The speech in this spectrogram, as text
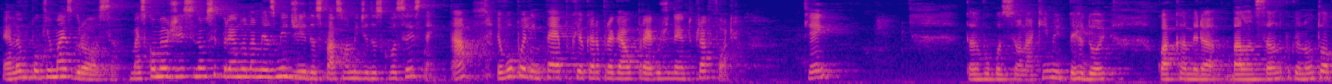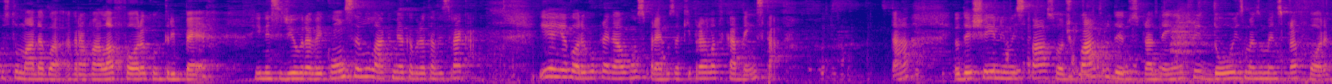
Ela é um pouquinho mais grossa, mas como eu disse, não se prendam nas minhas medidas, façam as medidas que vocês têm, tá? Eu vou pôr ele em pé porque eu quero pregar o prego de dentro para fora, ok? Então eu vou posicionar aqui, me perdoe com a câmera balançando, porque eu não estou acostumada a gravar lá fora com tripé. E nesse dia eu gravei com o celular, que minha câmera estava estragada. E aí agora eu vou pregar alguns pregos aqui para ela ficar bem estável. Tá? Eu deixei ali um espaço ó, de quatro dedos para dentro e dois mais ou menos para fora,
